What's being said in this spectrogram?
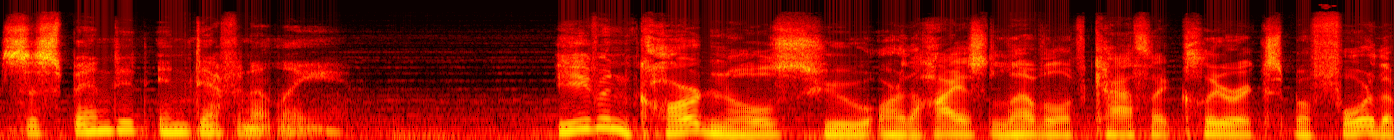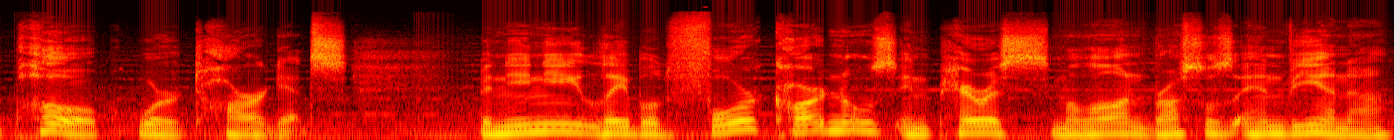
suspended indefinitely. Even cardinals, who are the highest level of Catholic clerics before the Pope, were targets. Benigni labeled four cardinals in Paris, Milan, Brussels, and Vienna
